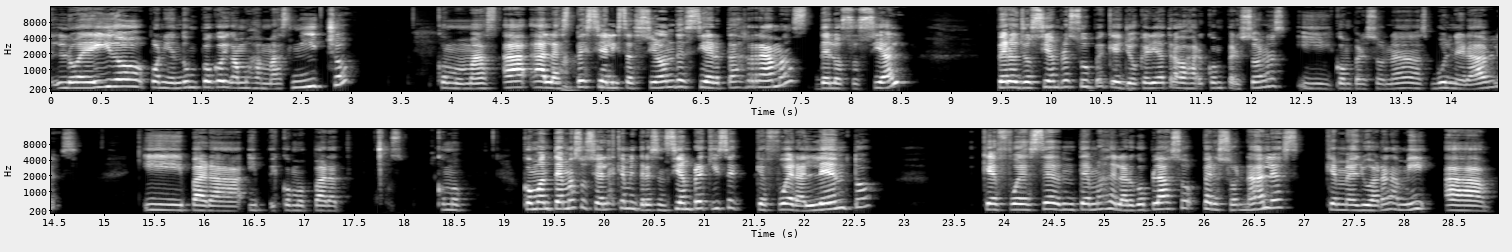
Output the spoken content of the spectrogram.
lo he ido poniendo un poco, digamos, a más nicho como más a, la especialización de ciertas ramas de lo social, pero yo siempre supe que yo quería trabajar con personas y con personas vulnerables y para, y, como para, como, como en temas sociales que me interesen. Siempre quise que fuera lento, que fuesen temas de largo plazo, personales, que me ayudaran a mí a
